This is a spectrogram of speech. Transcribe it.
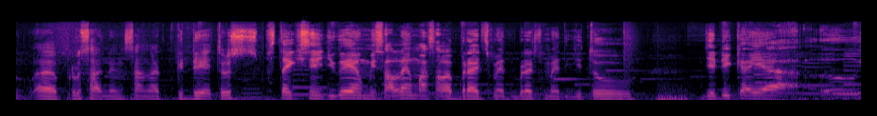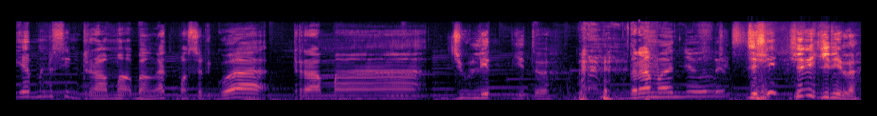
uh, perusahaan yang sangat gede Terus stakesnya juga yang misalnya yang masalah bridesmaid bridesmaid gitu. Jadi kayak uh, ya bener sih drama banget. Maksud gua drama julid gitu. Drama Juliet. Jadi jadi gini loh.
